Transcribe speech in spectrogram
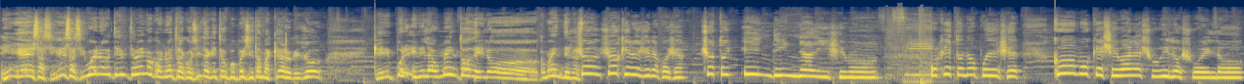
Y es así, es así. Bueno, te, te vengo con otra cosita que esto Popeye está más claro que yo. Que por- en el aumento de los. ¿Cómo es? De los. Yo, yo quiero decir una cosa. Yo estoy indignadísimo. Porque esto no puede ser. ¿Cómo que se van a subir los sueldos?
